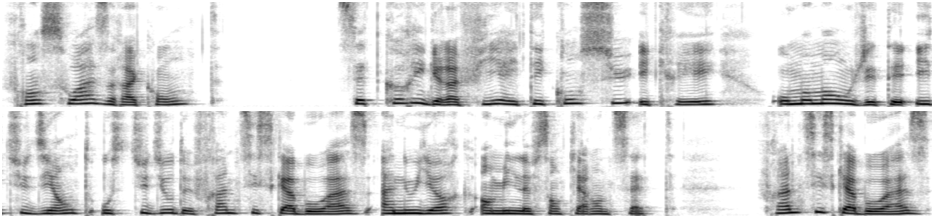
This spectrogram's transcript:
Françoise raconte Cette chorégraphie a été conçue et créée au moment où j'étais étudiante au studio de Francisca Boaz à New York en 1947. Francisca Boaz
